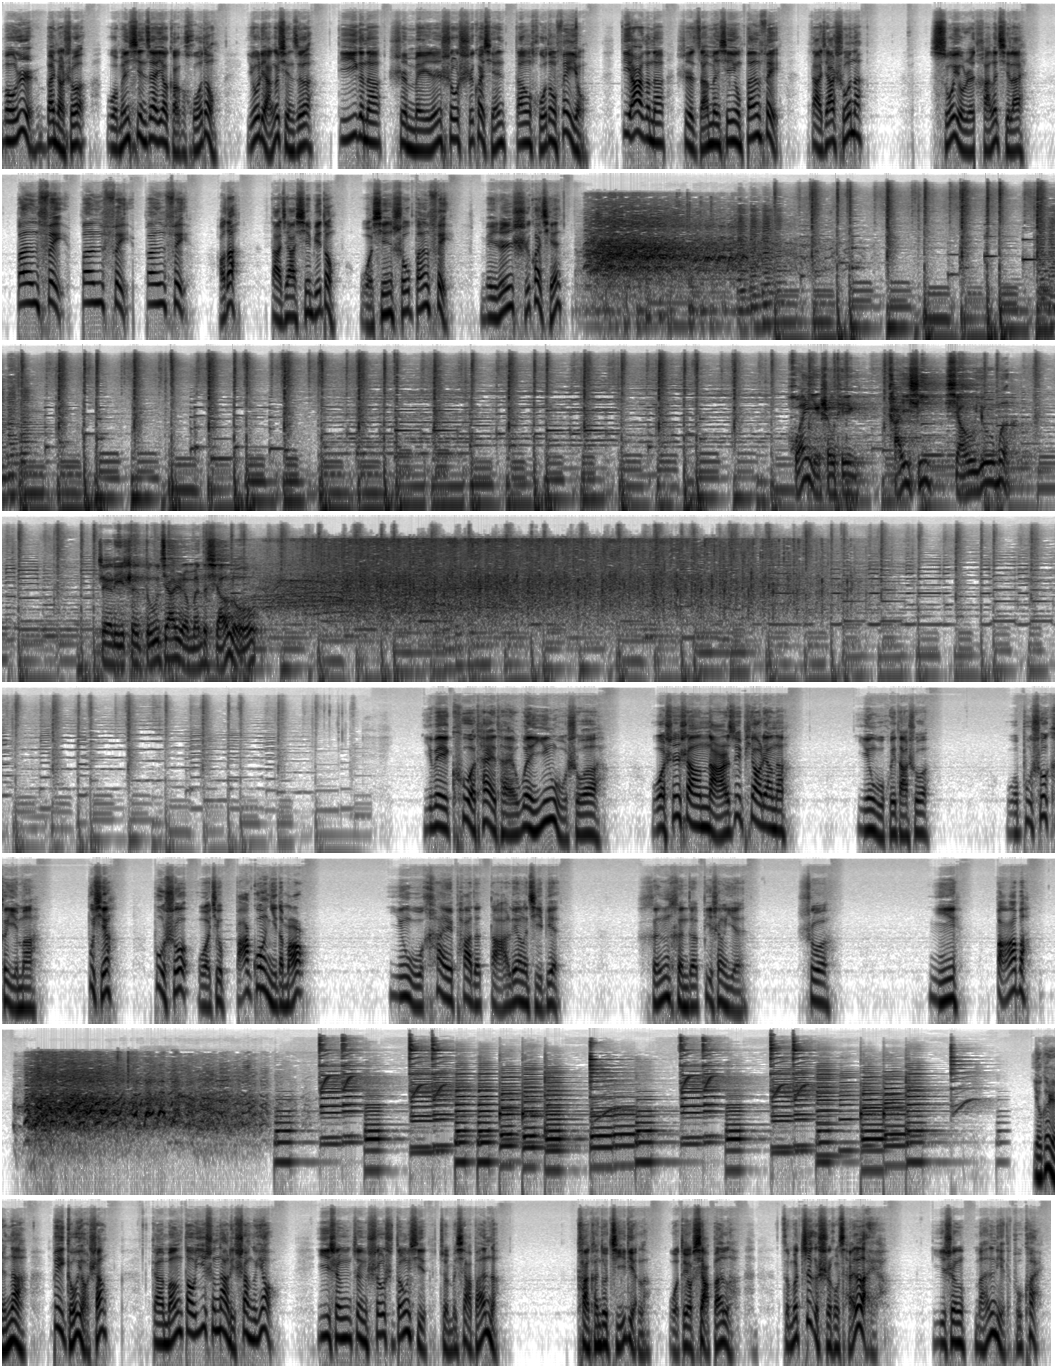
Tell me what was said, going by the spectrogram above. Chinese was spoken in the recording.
某日，班长说：“我们现在要搞个活动，有两个选择。第一个呢是每人收十块钱当活动费用；第二个呢是咱们先用班费。大家说呢？”所有人喊了起来：“班费，班费，班费！”好的，大家先别动，我先收班费，每人十块钱。欢迎收听开心小幽默，这里是独家热门的小鲁。一位阔太太问鹦鹉说：“我身上哪儿最漂亮呢？”鹦鹉回答说：“我不说可以吗？不行，不说我就拔光你的毛。”鹦鹉害怕的打量了几遍，狠狠的闭上眼，说：“你拔吧。”有个人呐，被狗咬伤，赶忙到医生那里上个药。医生正收拾东西准备下班呢，看看都几点了，我都要下班了，怎么这个时候才来呀？医生满脸的不快。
